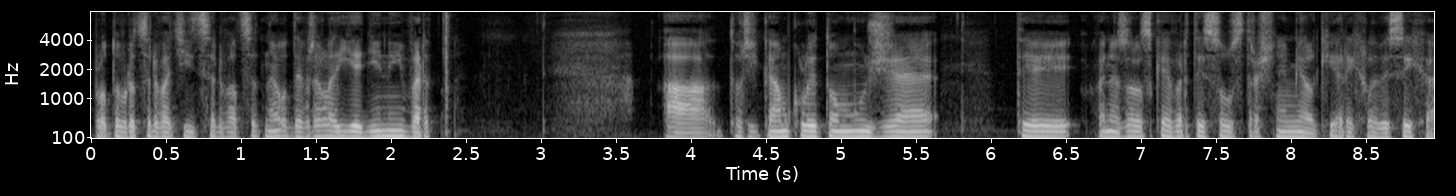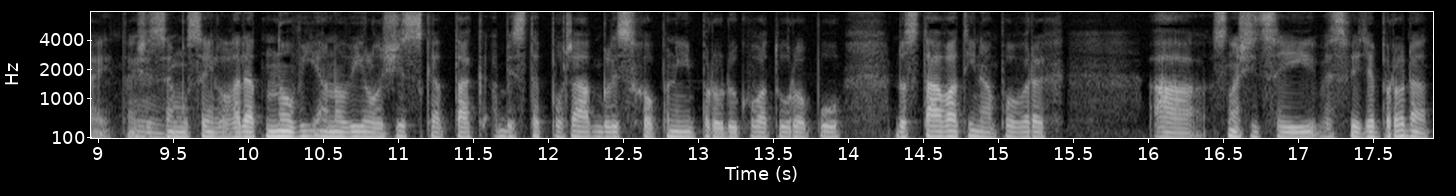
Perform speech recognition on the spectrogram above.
bylo to v roce 2020, neotevřela jediný vrt. A to říkám kvůli tomu, že ty venezuelské vrty jsou strašně mělké a rychle vysychají, takže hmm. se musí hledat nový a nový ložiska tak, abyste pořád byli schopni produkovat tu ropu, dostávat ji na povrch a snažit se ji ve světě prodat.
